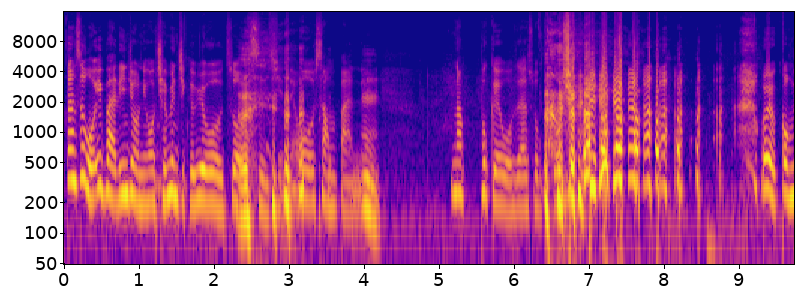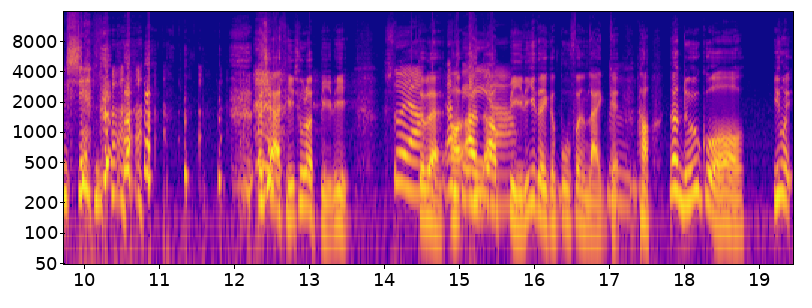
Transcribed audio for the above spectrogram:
但是我一百零九年，我前面几个月我有做事情呢，我有上班呢。嗯，那不给我，实在说不过去。我有贡献，而且还提出了比例。对啊，对不对？按按照比例的一个部分来给。好，那如果因为。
